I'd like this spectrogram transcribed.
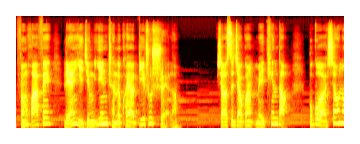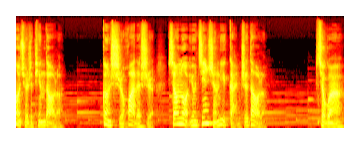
冯华飞脸已经阴沉的快要滴出水了。小四教官没听到，不过肖诺却是听到了。更实话的是，肖诺用精神力感知到了。教官，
